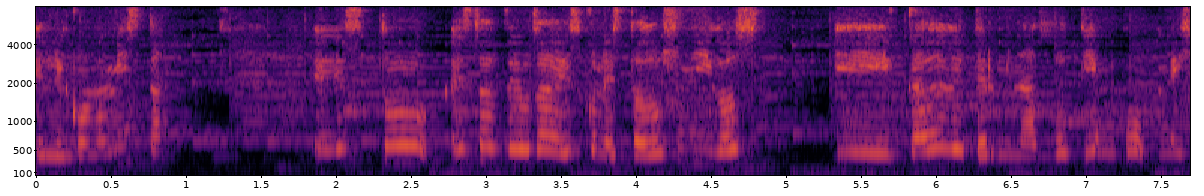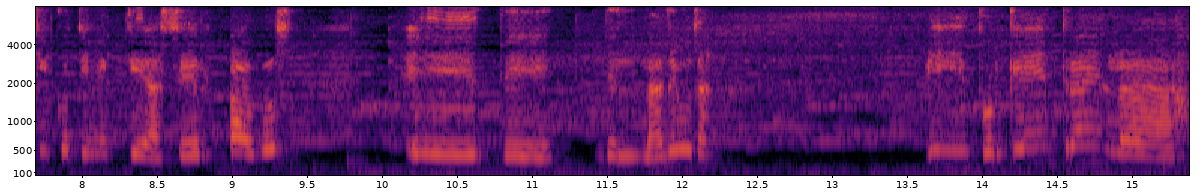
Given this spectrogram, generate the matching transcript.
El Economista. Esto, esta deuda es con Estados Unidos y cada determinado tiempo México tiene que hacer pagos eh, de, de, la deuda. ¿Y por qué entra en la,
